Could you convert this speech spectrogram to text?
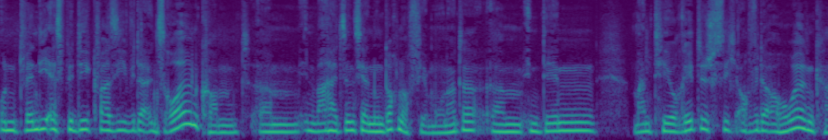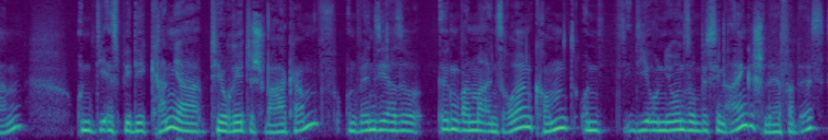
Und wenn die SPD quasi wieder ins Rollen kommt, ähm, in Wahrheit sind es ja nun doch noch vier Monate, ähm, in denen man theoretisch sich auch wieder erholen kann. Und die SPD kann ja theoretisch Wahlkampf. Und wenn sie also irgendwann mal ins Rollen kommt und die Union so ein bisschen eingeschläfert ist,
